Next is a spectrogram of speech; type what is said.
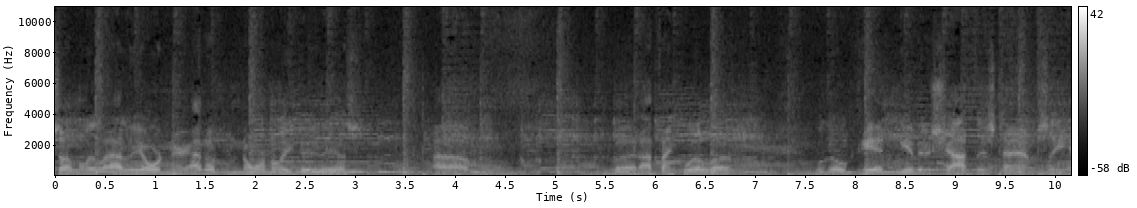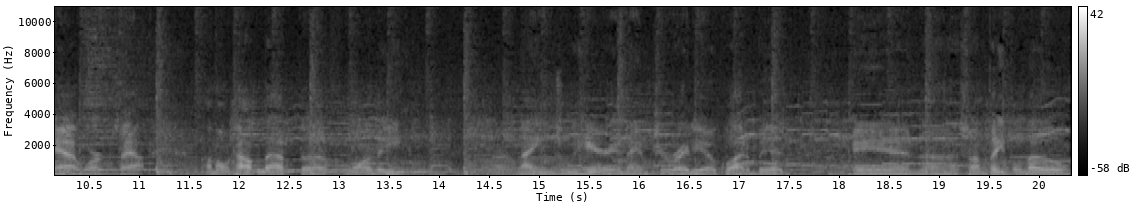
Something a little out of the ordinary. I don't normally do this, um, but I think we'll uh, we'll go ahead and give it a shot this time, see how it works out. I'm going to talk about uh, one of the uh, names we hear in amateur radio quite a bit, and uh, some people know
